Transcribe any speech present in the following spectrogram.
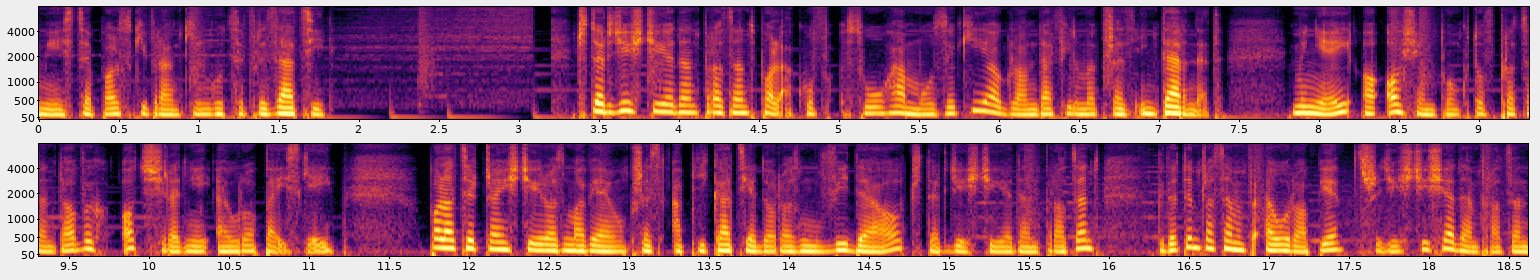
miejsce Polski w rankingu cyfryzacji. 41% Polaków słucha muzyki i ogląda filmy przez internet, mniej o 8 punktów procentowych od średniej europejskiej. Polacy częściej rozmawiają przez aplikacje do rozmów wideo 41%, gdy tymczasem w Europie 37%.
